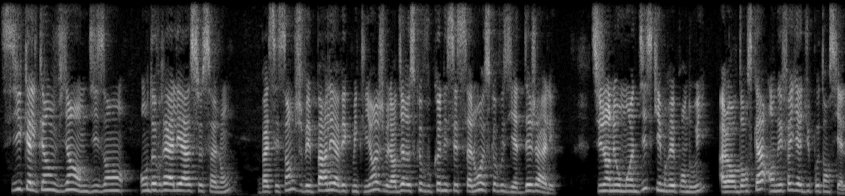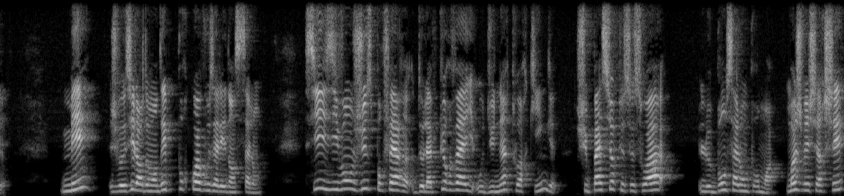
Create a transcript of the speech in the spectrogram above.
Si quelqu'un vient en me disant on devrait aller à ce salon, bah c'est simple, je vais parler avec mes clients et je vais leur dire est-ce que vous connaissez ce salon, est-ce que vous y êtes déjà allé? Si j'en ai au moins 10 qui me répondent oui, alors dans ce cas, en effet, il y a du potentiel. Mais je vais aussi leur demander pourquoi vous allez dans ce salon. S'ils y vont juste pour faire de la pure veille ou du networking, je suis pas sûre que ce soit le bon salon pour moi. Moi, je vais chercher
